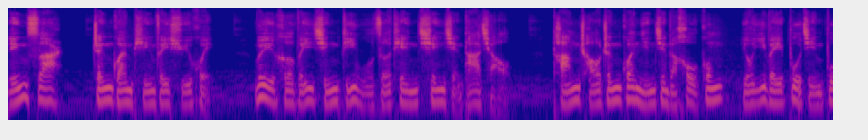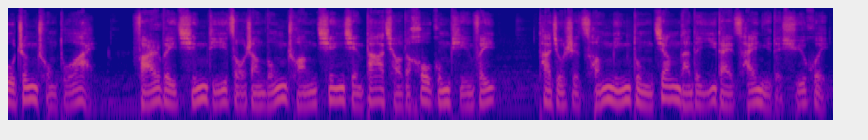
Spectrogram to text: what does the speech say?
零四二，贞观嫔妃徐惠为何为情敌武则天牵线搭桥？唐朝贞观年间的后宫有一位不仅不争宠夺爱，反而为情敌走上龙床牵线搭桥的后宫嫔妃，她就是曾名动江南的一代才女的徐惠。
